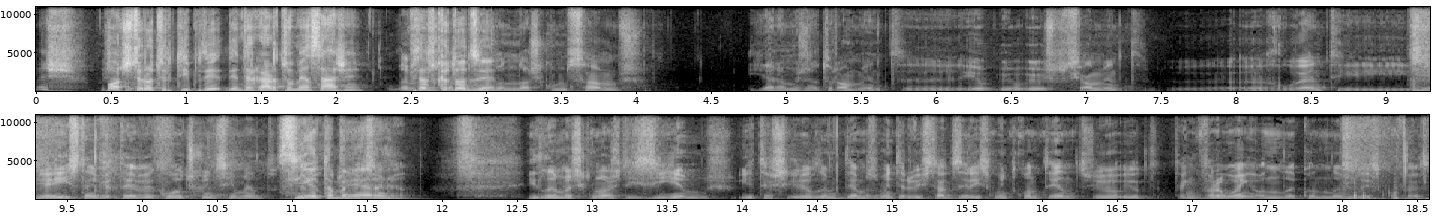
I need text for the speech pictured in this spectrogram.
Mas podes ter outro tipo de, de entregar a tua mensagem. Percebes o que eu estou a dizer? Quando nós começámos e éramos naturalmente, eu, eu, eu especialmente eh, arrogante, e é isso, tem a ver, tem a ver com o desconhecimento. Sim, eu também era. E lembras que nós dizíamos, e até eu lembro demos uma entrevista a dizer isso muito contentes. Eu, eu tenho vergonha quando, quando lembro disso, confesso.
